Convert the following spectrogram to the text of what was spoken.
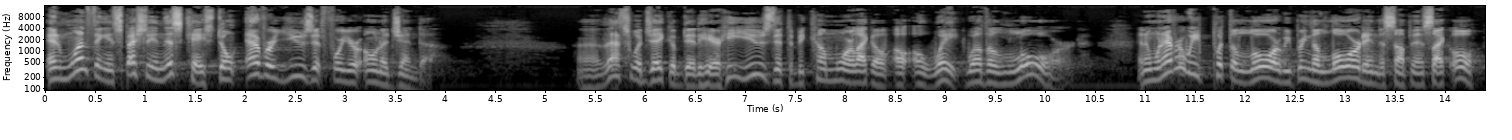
And one thing, especially in this case, don't ever use it for your own agenda. Uh, that's what Jacob did here. He used it to become more like a, a, a weight. Well, the Lord. And whenever we put the Lord, we bring the Lord into something, it's like, oh,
